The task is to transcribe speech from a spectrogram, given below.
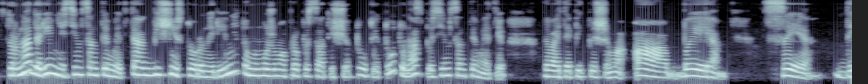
сторона дорівнює 7 см. Так як бічні сторони рівні, то ми можемо прописати, що тут і тут у нас по 7 см. Давайте підпишемо А, Б, С, Д.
